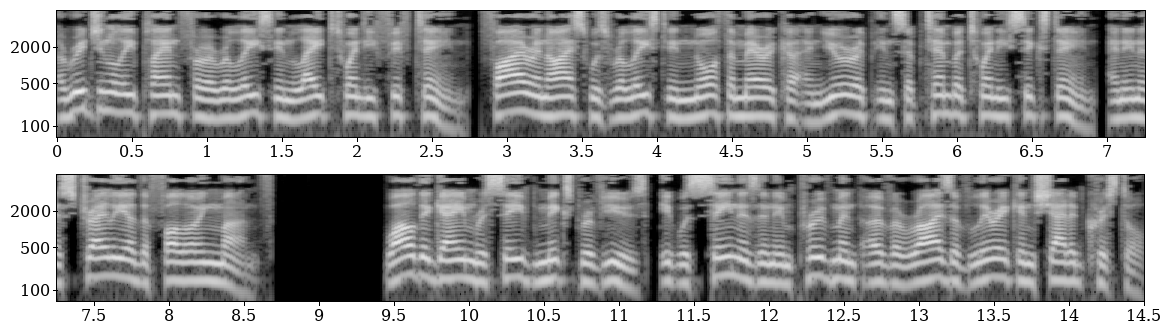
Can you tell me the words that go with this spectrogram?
Originally planned for a release in late 2015, Fire and Ice was released in North America and Europe in September 2016, and in Australia the following month. While the game received mixed reviews, it was seen as an improvement over Rise of Lyric and Shattered Crystal.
